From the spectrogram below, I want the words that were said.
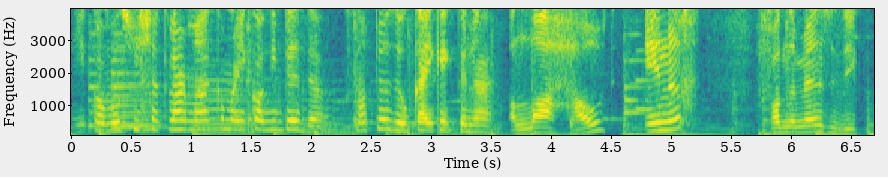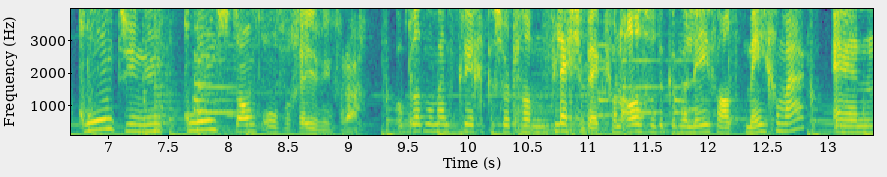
Je kan wel shisha klaarmaken, maar je kan niet bidden. Snap je? Zo kijk ik ernaar. Allah houdt innig van de mensen die continu, constant om vergeving vragen. Op dat moment kreeg ik een soort van flashback van alles wat ik in mijn leven had meegemaakt. En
